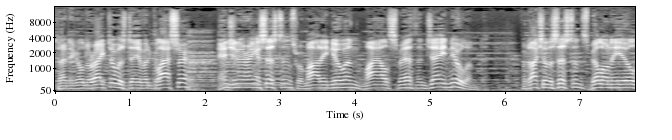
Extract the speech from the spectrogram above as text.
Technical director was David Glasser. Engineering assistants were Marty Newman, Miles Smith, and Jay Newland. Production assistants Bill O'Neill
